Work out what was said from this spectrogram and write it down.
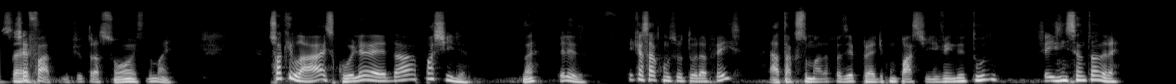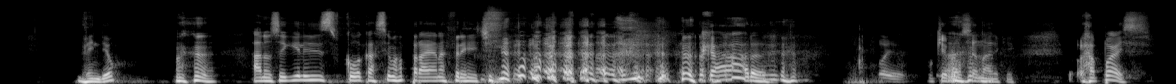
Isso é fato, infiltrações e tudo mais. Só que lá a escolha é da pastilha, né? Beleza. O que, que essa construtora fez? Ela tá acostumada a fazer prédio com pastilha e vender tudo. Fez em Santo André. Vendeu? A não ser que eles colocassem uma praia na frente. Cara! Foi eu. Vou quebrar o cenário aqui. Rapaz,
